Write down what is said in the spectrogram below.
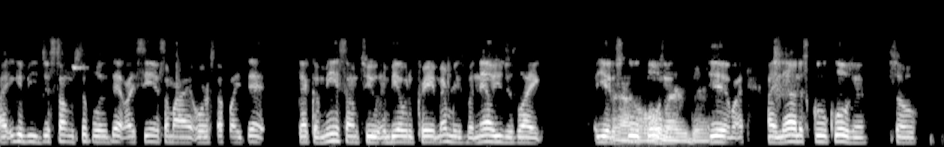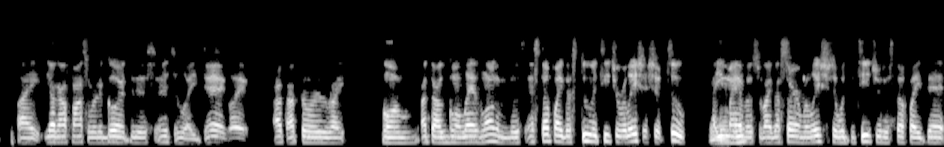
like it could be just something simple as that, like seeing somebody or stuff like that that could mean something to you and be able to create memories. But now you just like, yeah, the school closing. Yeah, like like now the school closing. So like y'all gotta find somewhere to go after this. And it's just like, dang, like I, I thought it was like going I thought it was gonna last longer than this. And stuff like a student teacher relationship too. Like you might have a s- like a certain relationship with the teachers and stuff like that.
